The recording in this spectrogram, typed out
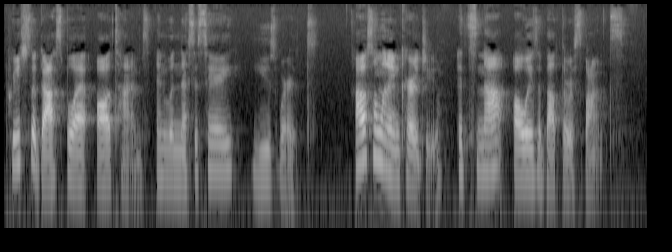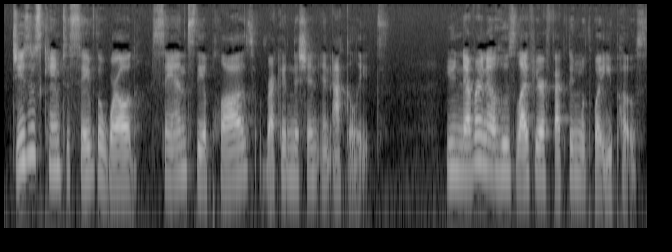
preach the gospel at all times, and when necessary, use words. I also want to encourage you it's not always about the response. Jesus came to save the world, sans the applause, recognition, and accolades. You never know whose life you're affecting with what you post.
